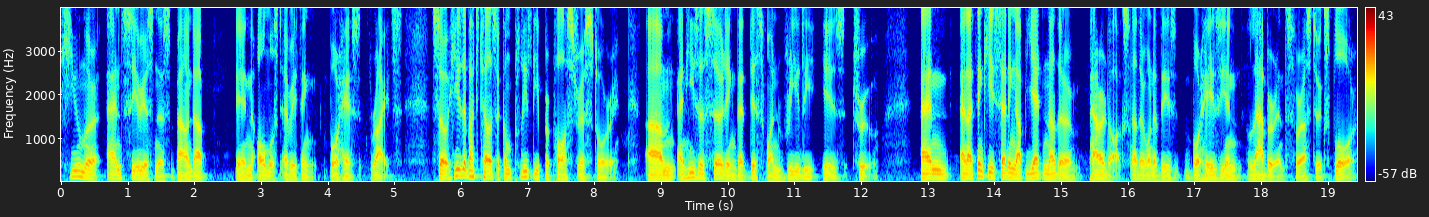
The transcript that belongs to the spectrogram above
humor and seriousness bound up in almost everything Borges writes. So he's about to tell us a completely preposterous story, um, and he's asserting that this one really is true. And and I think he's setting up yet another paradox, another one of these Borgesian labyrinths for us to explore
